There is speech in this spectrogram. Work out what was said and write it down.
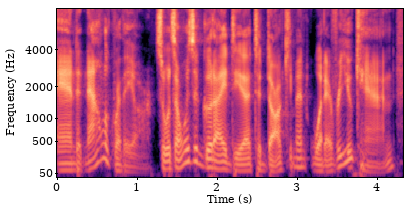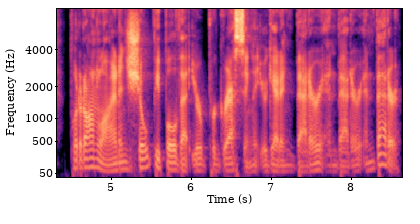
and now look where they are. So it's always a good idea to document whatever you can, put it online, and show people that you're progressing, that you're getting better and better and better.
